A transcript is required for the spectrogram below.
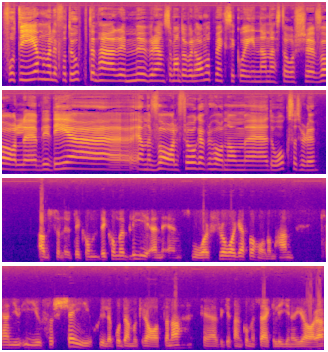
fått igenom eller fått upp den här muren som man då vill ha mot Mexiko innan nästa års eh, val. Blir det en valfråga för honom då också tror du? Absolut, det, kom, det kommer bli en, en svår fråga för honom. Han, kan ju EU för sig skylla på Demokraterna, eh, vilket han kommer säkerligen att göra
